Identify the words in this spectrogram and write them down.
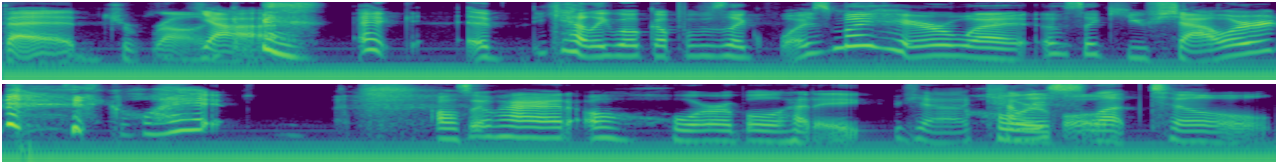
bed drunk Yeah. Kelly woke up and was like, "Why is my hair wet?" I was like, "You showered?" like what also had a horrible headache Yeah, Horrible. Kelly slept till.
